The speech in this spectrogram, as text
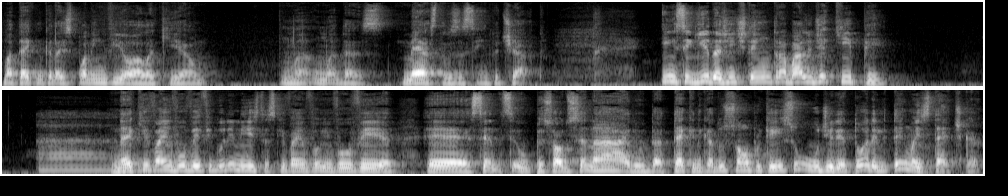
uma, técnica da Espola em Viola, que é uma, uma das mestras assim do teatro. E em seguida a gente tem um trabalho de equipe. Ah, né, que vai envolver figurinistas, que vai envol- envolver é, o pessoal do cenário, da técnica do som, porque isso o diretor ele tem uma estética.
